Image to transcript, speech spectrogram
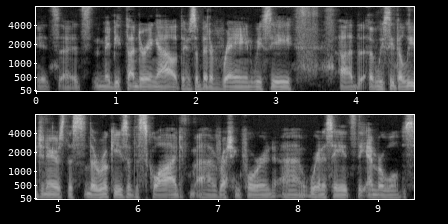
it's uh, it's maybe thundering out. There's a bit of rain. We see uh, the, we see the legionnaires, the, the rookies of the squad, uh, rushing forward. Uh, we're to say it's the Ember Wolves.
